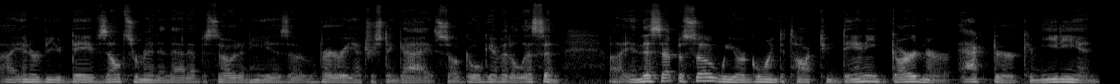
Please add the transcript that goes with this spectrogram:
I interviewed Dave Zeltserman in that episode, and he is a very interesting guy. So go give it a listen. Uh, in this episode, we are going to talk to Danny Gardner, actor, comedian,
